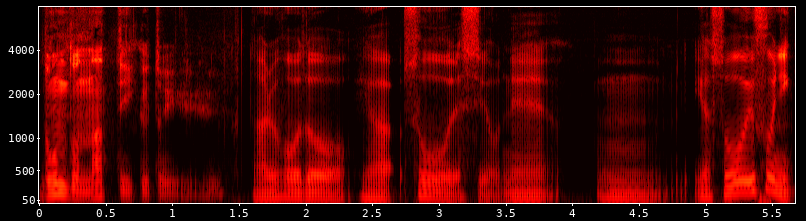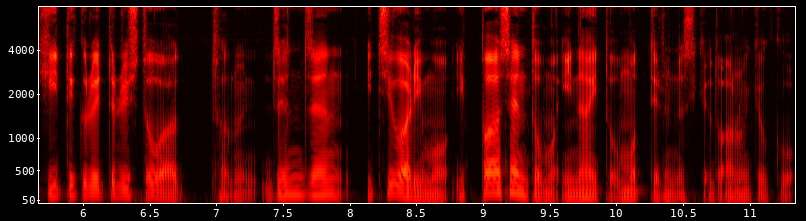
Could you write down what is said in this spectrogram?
どんどんなっていくという。なるほど。いやそうですよね。うん。いやそういうふうに聞いてくれてる人は多分全然1割も1%もいないと思ってるんですけどあの曲を。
